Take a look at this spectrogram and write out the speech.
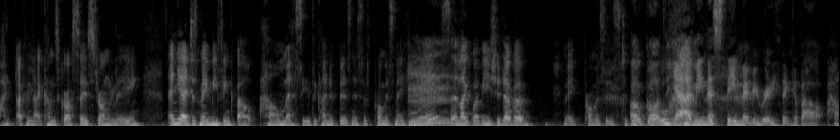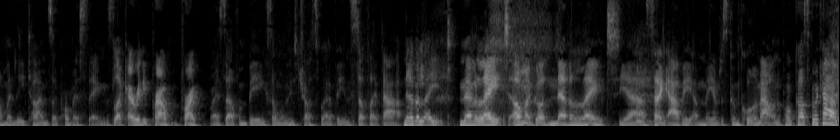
I, I think that comes across so strongly and yeah it just made me think about how messy the kind of business of promise making mm. is and like whether you should ever make promises to people. Oh god, yeah. I mean, this theme made me really think about how many times I promise things. Like, I really proud pride myself on being someone who's trustworthy and stuff like that. Never late. Never late. Oh my god, never late. Yeah, I was telling Abby, I mean, I'm just gonna call him out on the podcast because I can.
